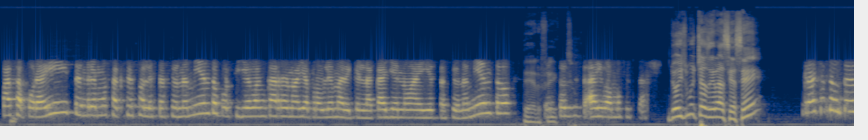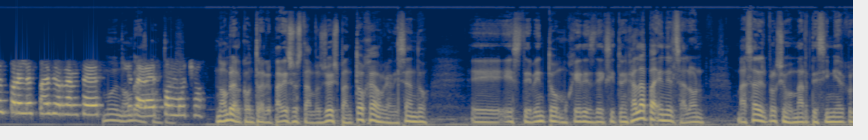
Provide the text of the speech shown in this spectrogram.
pasa por ahí, tendremos acceso al estacionamiento, por si llevan carro no haya problema de que en la calle no hay estacionamiento. Perfecto. Entonces ahí vamos a estar. Joyce, muchas gracias, ¿eh? Gracias a ustedes por el espacio, Ramses. Muy Les nombre, al agradezco mucho. No, hombre, al contrario, para eso estamos. Joyce Pantoja organizando eh, este evento Mujeres de Éxito en Jalapa, en el Salón Bazar el próximo martes y miércoles.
